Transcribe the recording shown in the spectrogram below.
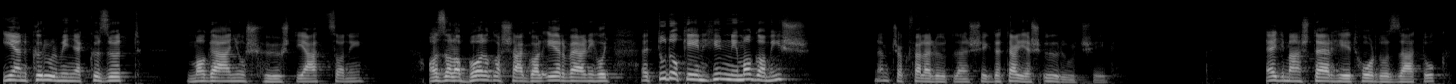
Ilyen körülmények között magányos hőst játszani, azzal a balgasággal érvelni, hogy tudok én hinni magam is, nem csak felelőtlenség, de teljes őrültség. Egymás terhét hordozzátok,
